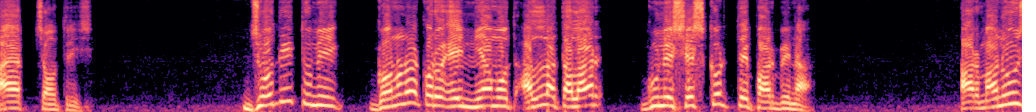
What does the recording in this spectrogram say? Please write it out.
আয়াত চৌত্রিশ। যদি তুমি গণনা করো এই নিয়ামত আল্লাহ তালার গুণে শেষ করতে পারবে না, আর মানুষ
